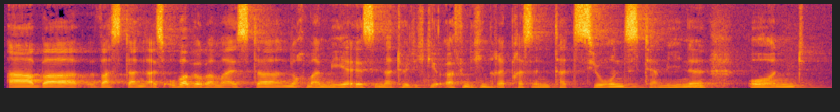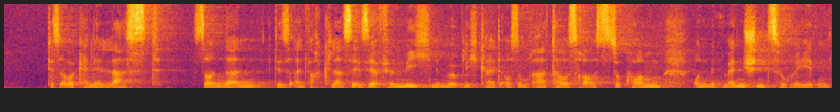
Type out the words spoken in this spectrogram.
Aber was dann als Oberbürgermeister noch mal mehr ist, sind natürlich die öffentlichen Repräsentationstermine. Und das ist aber keine Last, sondern das ist einfach klasse, ist ja für mich eine Möglichkeit, aus dem Rathaus rauszukommen und mit Menschen zu reden.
